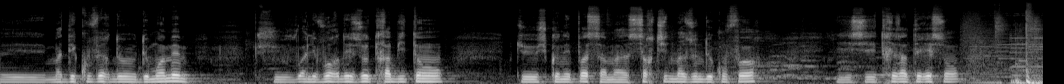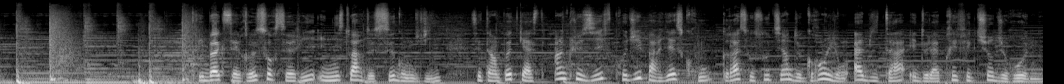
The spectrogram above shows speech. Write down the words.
et ma découverte de, de moi-même. Je suis allé voir des autres habitants que je connais pas, ça m'a sorti de ma zone de confort et c'est très intéressant. Freebox et Ressourcerie, une histoire de seconde vie. C'est un podcast inclusif produit par Yes Crew grâce au soutien de Grand Lyon Habitat et de la préfecture du Rhône.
